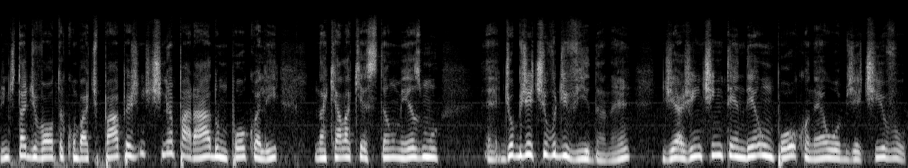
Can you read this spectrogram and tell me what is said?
a gente está de volta com o bate-papo a gente tinha parado um pouco ali naquela questão mesmo é, de objetivo de vida, né? De a gente entender um pouco, né, o objetivo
